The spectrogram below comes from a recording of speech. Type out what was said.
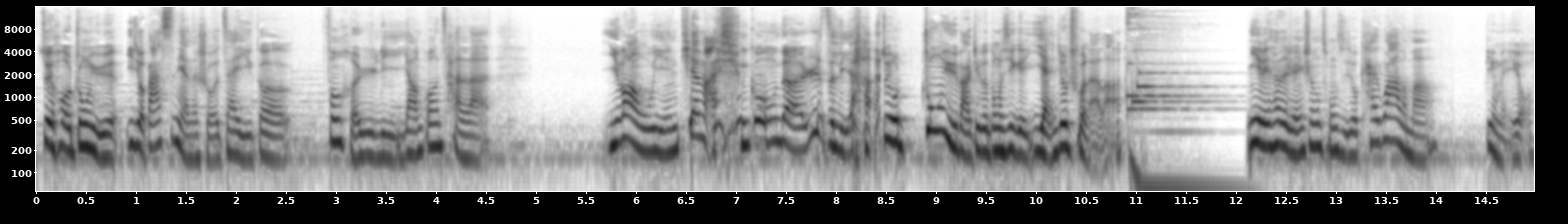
最后终于一九八四年的时候，在一个风和日丽、阳光灿烂。一望无垠、天马行空的日子里啊，最后终于把这个东西给研究出来了。你以为他的人生从此就开挂了吗？并没有，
